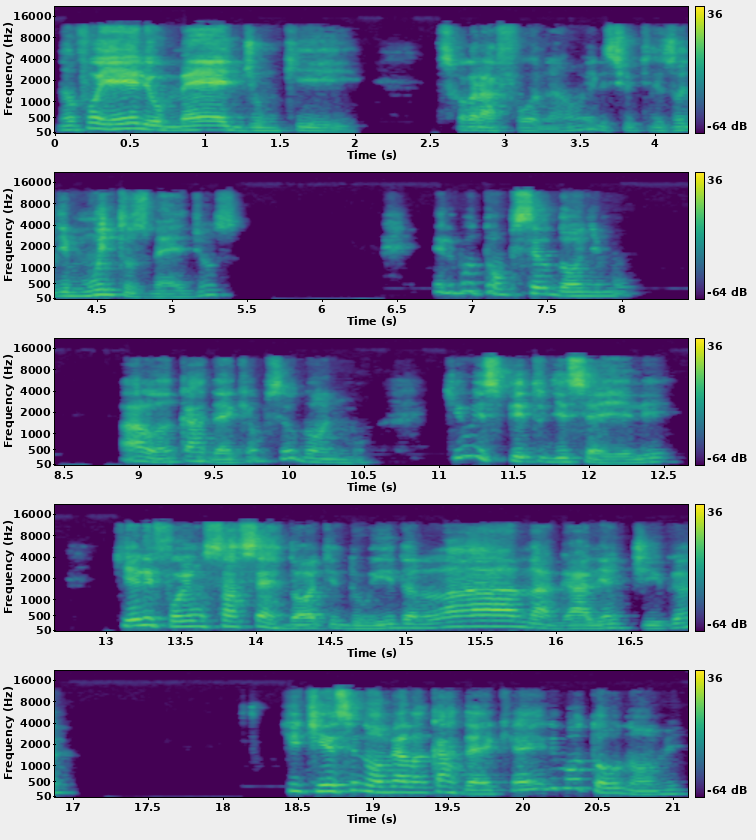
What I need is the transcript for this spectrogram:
Não foi ele o médium que psicografou, não. Ele se utilizou de muitos médiums. Ele botou um pseudônimo. Allan Kardec é um pseudônimo. Que um espírito disse a ele que ele foi um sacerdote druida lá na Gália Antiga, que tinha esse nome, Allan Kardec. Aí ele botou o nome,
